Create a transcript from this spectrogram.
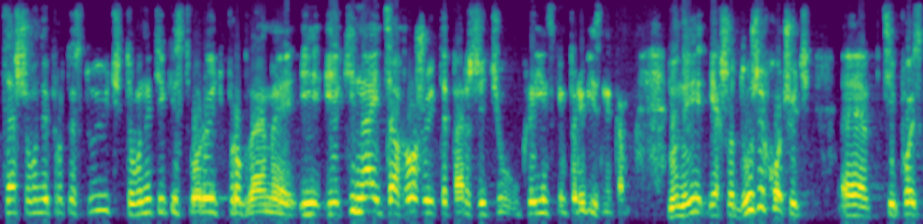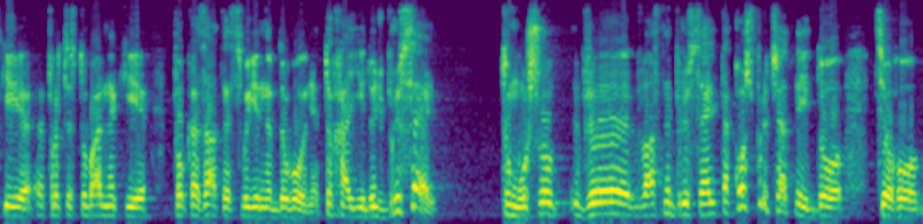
те, що вони протестують, то вони тільки створюють проблеми, і, які навіть загрожують тепер життю українським перевізникам. Вони, якщо дуже хочуть ці польські протестувальники показати своє невдоволення, то хай їдуть в Брюссель. Тому що власне Брюссель також причетний до цього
